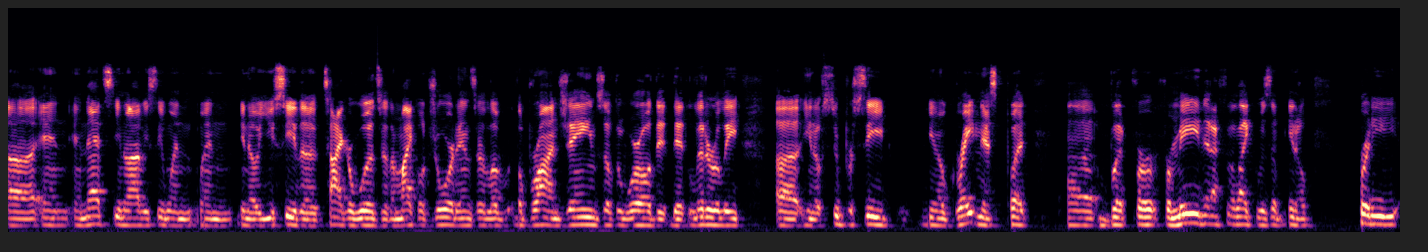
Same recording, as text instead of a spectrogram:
Uh, and and that's you know obviously when when you know you see the Tiger Woods or the Michael Jordans or Le- LeBron James of the world that, that literally uh, you know supersede you know greatness. But uh, but for for me that I feel like was a you know pretty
